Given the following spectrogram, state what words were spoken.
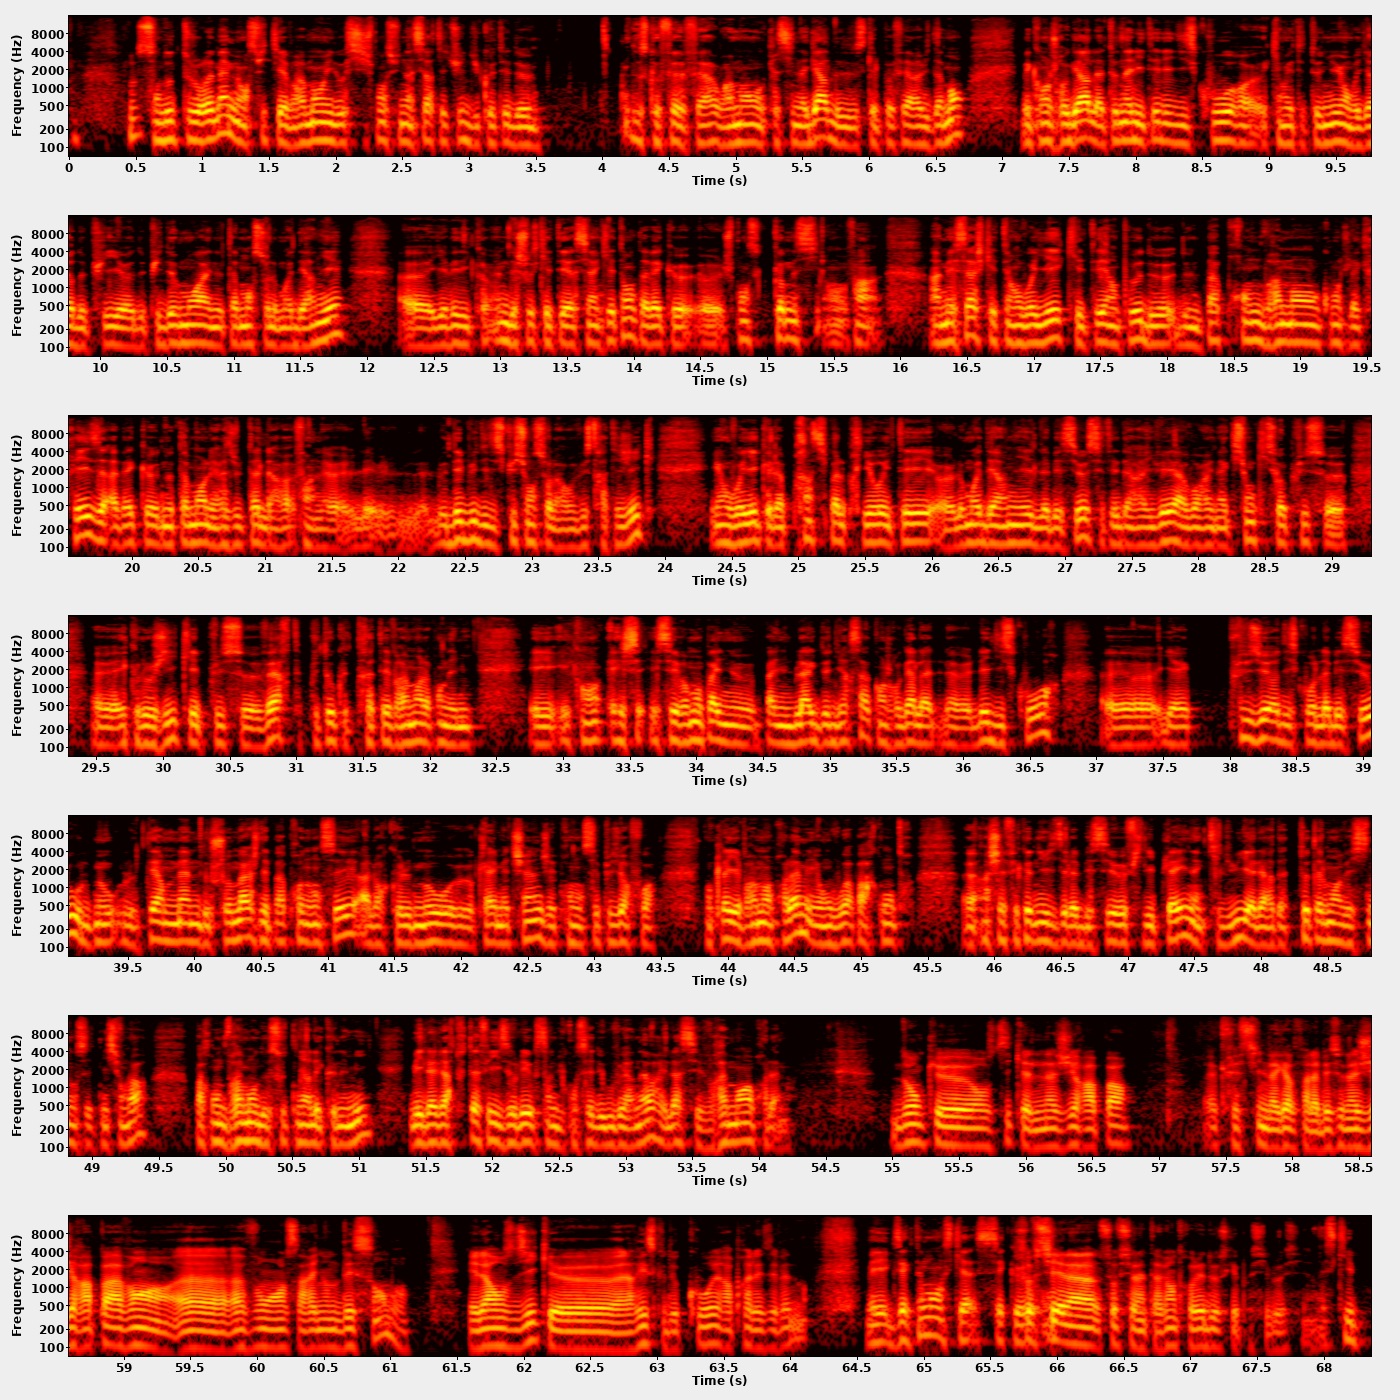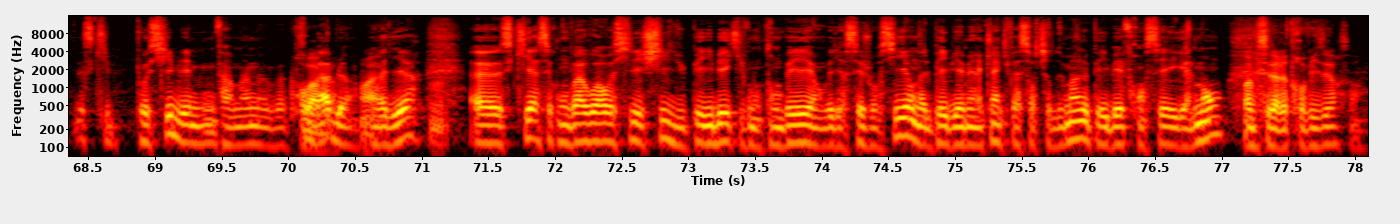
sans doute toujours les mêmes, mais ensuite il y a vraiment aussi, je pense, une incertitude du côté de, de ce que fait faire vraiment Christine Lagarde, de ce qu'elle peut faire évidemment. Mais quand je regarde la tonalité des discours euh, qui ont été tenus, on va dire depuis euh, depuis deux mois et notamment sur le mois dernier, euh, il y avait quand même des choses qui étaient assez inquiétantes avec, je pense comme si, enfin, un message qui était envoyé qui était un peu de, ne pas prendre vraiment en compte la crise, avec notamment les résultats de la, enfin, le, début des discussions sur la revue stratégique. Et on voyait que la principale priorité le mois dernier de la BCE, c'était d'arriver à avoir une action qui soit plus écologique et plus verte, plutôt que de traiter vraiment la pandémie. Et, et, et c'est vraiment pas une, blague de dire ça. Quand je regarde les discours, euh, il y a plusieurs discours de la BCE où le, terme même de chômage n'est pas prononcé, alors que le mot euh, climate change est prononcé plusieurs fois. Donc là, il y a vraiment un problème. Et on voit par contre euh, un chef économiste de la BCE, Philippe Lane, qui lui a l'air d'être totalement investi dans cette mission-là. Par contre, vraiment de soutenir l'économie, mais il a l'air tout à fait isolé au sein du Conseil du gouverneur. Et là, c'est vraiment un problème. Donc on se dit qu'elle n'agira pas, Christine Lagarde, enfin la BCE n'agira pas avant, avant sa réunion de décembre. Et là, on se dit qu'elle risque de courir après les événements. Mais exactement, ce qu'il y a, c'est que. Sauf si, elle sauf si elle intervient entre les deux, ce qui est possible aussi. Hein. Ce, qui est, ce qui est possible, et enfin même probable, on va dire. Mm. Euh, ce qu'il y a, c'est qu'on va avoir aussi les chiffres du PIB qui vont tomber, on va dire, ces jours-ci. On a le PIB américain qui va sortir demain, le PIB français également. Ouais, c'est le rétroviseur, ça.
